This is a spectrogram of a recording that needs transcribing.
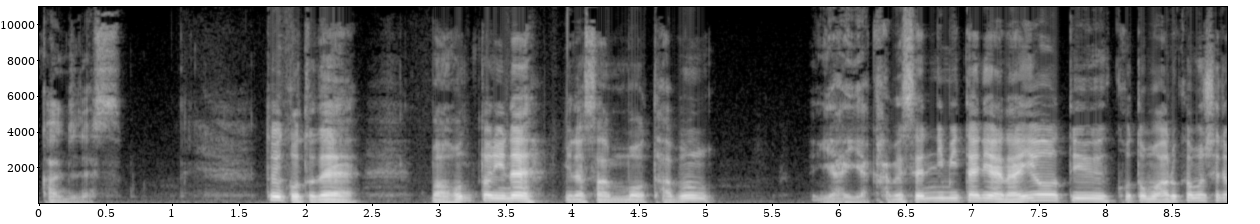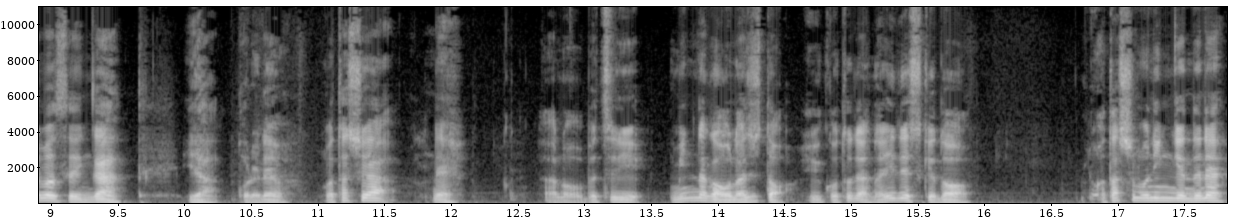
感じです。ということで、まあ本当にね、皆さんも多分、いやいや、亀仙人みたいにはないよっていうこともあるかもしれませんが、いや、これね、私はね、あの別にみんなが同じということではないですけど、私も人間でね、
